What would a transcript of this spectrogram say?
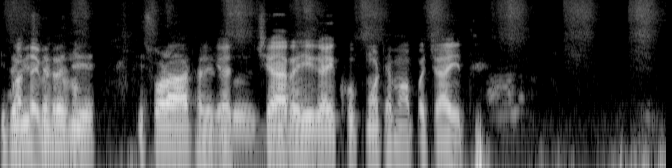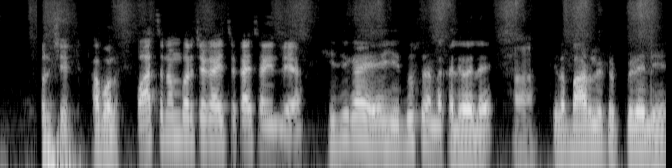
इथं पाहताय वीस लिटरची. आहे. ती सोळा अठरा या लिटर चार ही गाय खूप मोठ्या मापाच्या आहेत. हा बोला. पाच नंबरच्या गायचं काय सांगितलं या? ही जी गाय आहे ही दुसऱ्यांदा खाली व्हायला आहे. हा. तिला बारा लिटर पिळेली आहे.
